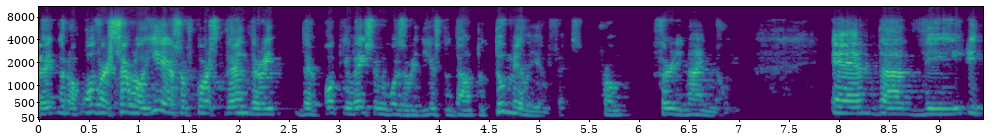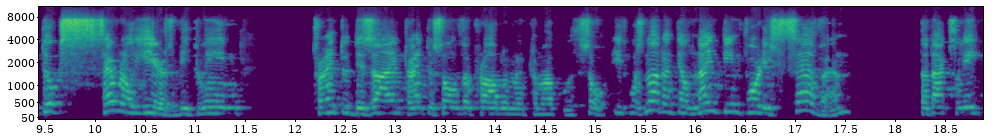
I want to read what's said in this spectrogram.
uh, you know, over several years, of course, then the, the population was reduced to down to 2 million fish from 39 million. And uh, the it took several years between trying to design, trying to solve the problem and come up with. So it was not until 1947 that actually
